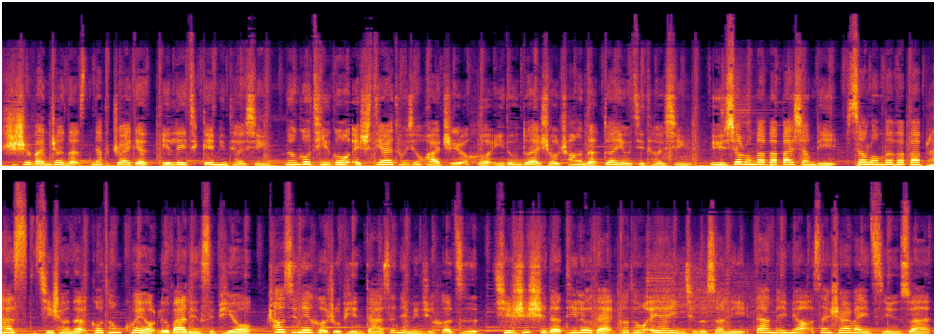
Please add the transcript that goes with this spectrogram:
支持完整的 Snapdragon Elite Gaming 特性，能够提供 HDR 图形画质和移动端首创的端游级特性。与骁龙八八八相比，骁龙八八八 Plus 继承的高通。会有六八零 CPU 超级内核主频达三点零 G 赫兹，其支持的第六代高通 AI 引擎的算力达每秒三十二万亿次运算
